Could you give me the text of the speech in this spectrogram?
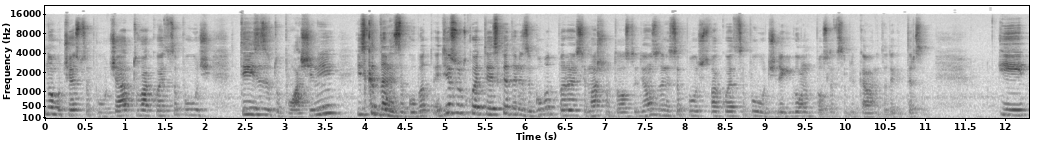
много често се получава това, което се получи. Те излизат оплашени, искат да не загубят. Единственото, което те искат е да не загубят първия си мач на този стадион, за да не се получи това, което се получи, да ги гонят после в съблекаването, да ги търсят. И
